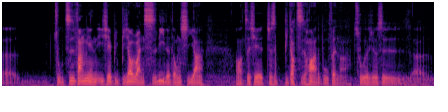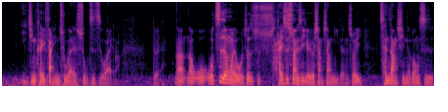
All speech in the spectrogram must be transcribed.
呃组织方面一些比比较软实力的东西啊，哦这些就是比较直化的部分啊，除了就是呃已经可以反映出来的数字之外了，对，那那我我自认为我就是还是算是一个有想象力的人，所以成长型的公司。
